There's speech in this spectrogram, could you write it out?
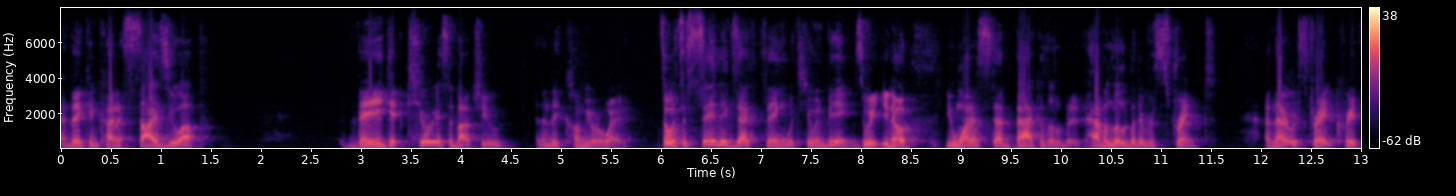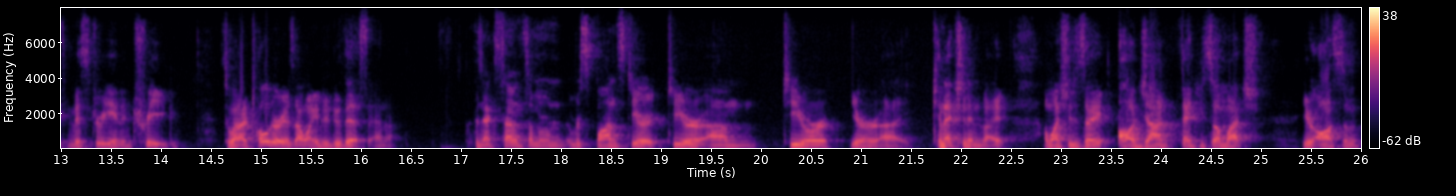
and they can kind of size you up. They get curious about you and then they come your way. So it's the same exact thing with human beings. We, you know, you want to step back a little bit, have a little bit of restraint, and that restraint creates mystery and intrigue. So what I told her is, I want you to do this, Anna the next time someone responds to your to your um, to your your uh, connection invite, I want you to say, "Oh, John, thank you so much. You're awesome."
